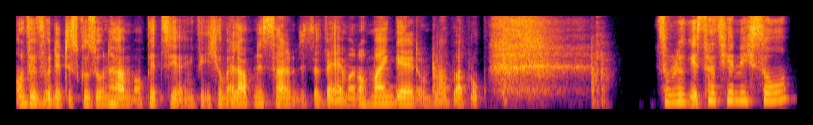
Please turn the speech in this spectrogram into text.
Und wir würden eine Diskussion haben, ob jetzt hier irgendwie ich um Erlaubnis zahle, das wäre immer noch mein Geld und bla bla bla. Zum Glück ist das hier nicht so.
